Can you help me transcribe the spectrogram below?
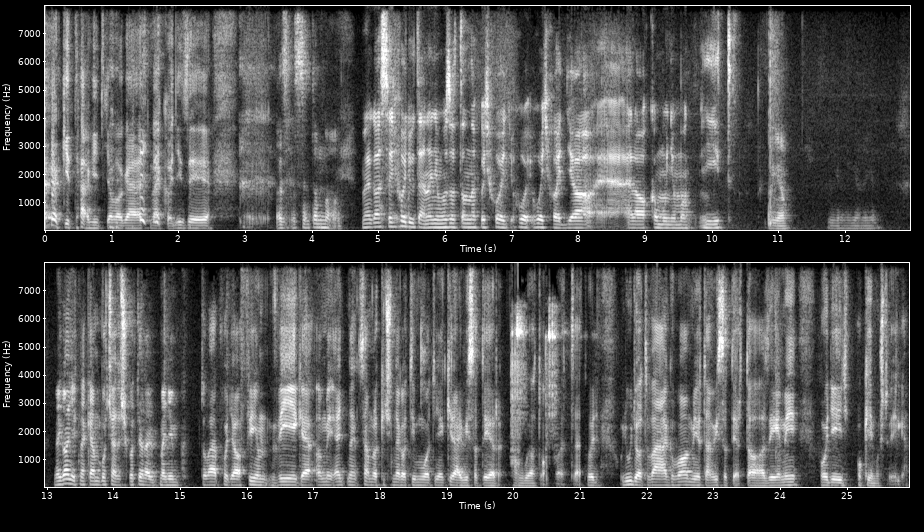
kitágítja magát, meg hogy izé, ez, ez szerintem nagyon. Meg az, hogy hogy utána nyomozott annak, hogy hogy, hogy, hogy hagyja el a kamunyomanyit. Igen. Igen, igen, igen. Még annyit nekem, bocsánat, és akkor tényleg megyünk tovább, hogy a film vége, ami egy számomra kicsit negatív volt, ilyen király visszatér hangulaton volt. Tehát, hogy, hogy úgy ott vágva, miután visszatért az Émi, hogy így, oké, most vége.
